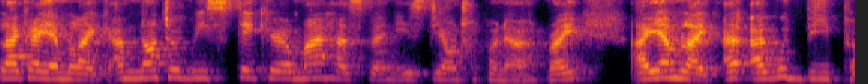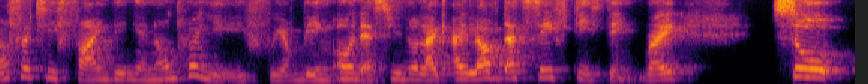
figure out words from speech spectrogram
like i am like i'm not a risk taker my husband is the entrepreneur right i am like I, I, would be perfectly finding an employee if we are being honest you know like i love that safety thing right so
